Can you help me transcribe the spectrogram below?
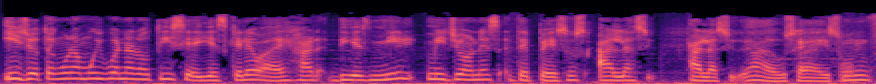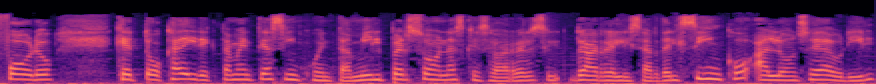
Y yo tengo una muy buena noticia y es que le va a dejar 10 mil millones de pesos a la, a la ciudad. O sea, es un foro que toca directamente a 50 mil personas que se va a, realizar del 5 al 11 de abril.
